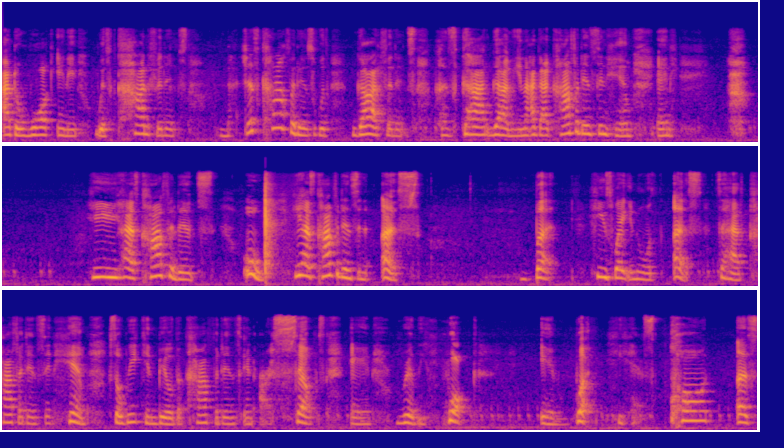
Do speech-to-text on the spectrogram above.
I have to walk in it with confidence, not just confidence with Godfidence because God got me and I got confidence in him and he has confidence oh he has confidence in us but he's waiting on us to have confidence in him so we can build the confidence in ourselves and really walk in what he has called us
